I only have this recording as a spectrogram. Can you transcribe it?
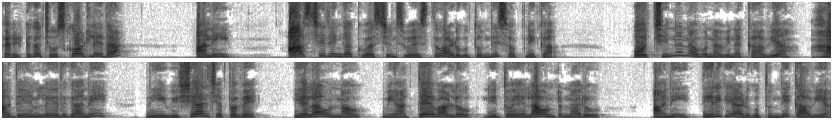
కరెక్ట్గా చూసుకోవట్లేదా? అని ఆశ్చర్యంగా క్వశ్చన్స్ వేస్తూ అడుగుతుంది స్వప్నిక. ఓ చిన్న నవ్వు నవ్విన కావ్య అదేం లేదు గాని నీ విషయాలు చెప్పవే. ఎలా ఉన్నావు? మీ అత్తయ్య వాళ్ళు నీతో ఎలా ఉంటున్నారు? అని తిరిగి అడుగుతుంది కావ్య.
